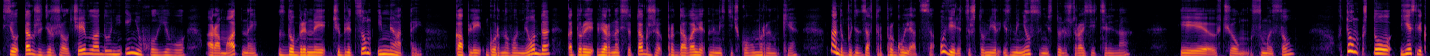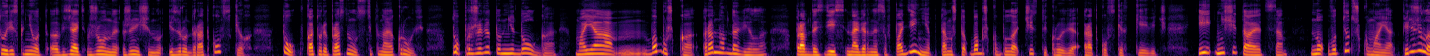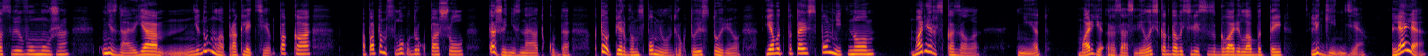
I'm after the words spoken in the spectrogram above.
Все так же держал чай в ладони и нюхал его, ароматный, сдобренный чабрецом и мятой, каплей горного меда, которые, верно, все так же продавали на местечковом рынке. Надо будет завтра прогуляться, увериться, что мир изменился не столь уж разительно. И в чем смысл? В том, что если кто рискнет э, взять в жены женщину из рода Родковских, ту, в которой проснулась степная кровь, то проживет он недолго. Моя бабушка рано вдовела. Правда, здесь, наверное, совпадение, потому что бабушка была чистой крови Родковских Кевич и не считается. Но вот тетушка моя пережила своего мужа не знаю, я не думала о проклятии, пока... А потом слух вдруг пошел, даже не знаю откуда. Кто первым вспомнил вдруг ту историю? Я вот пытаюсь вспомнить, но... Марья рассказала? Нет. Марья разозлилась, когда Василиса заговорила об этой легенде. Ляля?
